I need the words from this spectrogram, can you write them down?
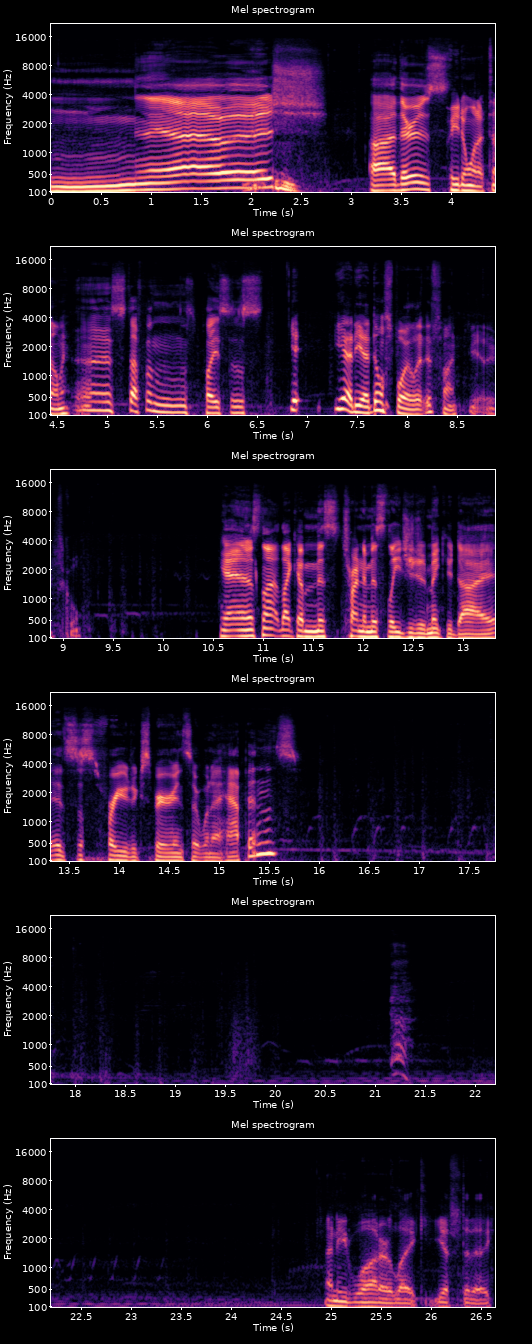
No. uh, there's oh, You don't want to tell me? uh, stuff in these places. Yeah, yeah, yeah. Don't spoil it. It's fine. Yeah, it's cool. Yeah, and it's not like I'm mis- trying to mislead you to make you die. It's just for you to experience it when it happens. I need water like yesterday.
